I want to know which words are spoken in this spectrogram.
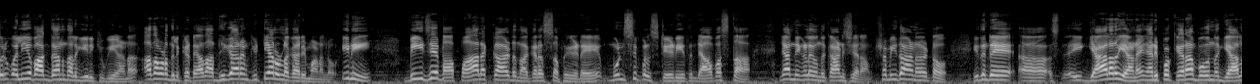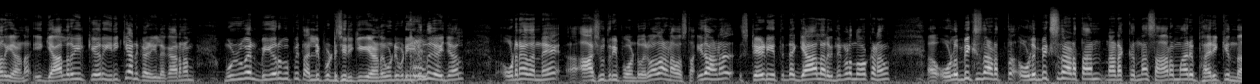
ഒരു വലിയ വാഗ്ദാനം നൽകിയിരിക്കുകയാണ്. അതവിടെ നിൽക്കട്ടെ അത് അധികാരം കിട്ടിയാലുള്ള കാര്യമാണല്ലോ. ഇനി ബി ജെ പാലക്കാട് നഗരസഭയുടെ മുനിസിപ്പൽ സ്റ്റേഡിയത്തിന്റെ അവസ്ഥ ഞാൻ നിങ്ങളെ ഒന്ന് കാണിച്ചു തരാം. ഷമി ഇതാണ് കേട്ടോ ഇതിന്റെ ഈ ഗാലറിയാണ് ഞാനിപ്പോൾ കയറാൻ പോകുന്ന ഗാലറിയാണ് ഈ ഗാലറിയിൽ കയറി ഇരിക്കാൻ കഴിയില്ല. കാരണം മുഴുവൻ ബിയർ കുപ്പി തല്ലിപ്പൊട്ടിച്ചിരിക്കുകയാണ്. അതുകൊണ്ട് ഇവിടെ ഇരുന്ന് കഴിഞ്ഞാൽ ഉടനെ തന്നെ ആശുപത്രി പോകേണ്ടി വരും. അതാണ് അവസ്ഥ. ഇതാണ് സ്റ്റേഡിയത്തിന്റെ ഗ്യാലറി നിങ്ങൾ നോക്കണം ഒളിമ്പിക്സ് നടത്ത ഒളിമ്പിക്സ് നടത്താൻ നടക്കുന്ന സാറുമാർ ഭരിക്കുന്ന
